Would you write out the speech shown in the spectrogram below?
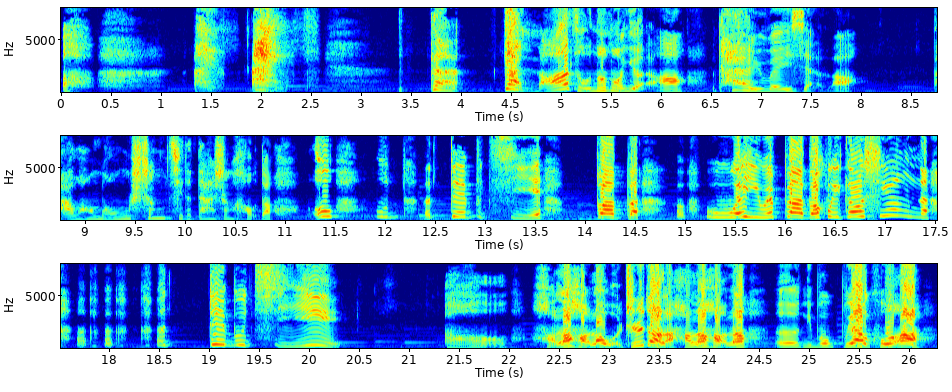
哦，哎哎，干干嘛走那么远啊？太危险了！霸王龙生气的大声吼道：“哦，我对不起。”爸爸，我以为爸爸会高兴呢。呃，对不起。哦，好了好了，我知道了。好了好了，呃，你不不要哭啊。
